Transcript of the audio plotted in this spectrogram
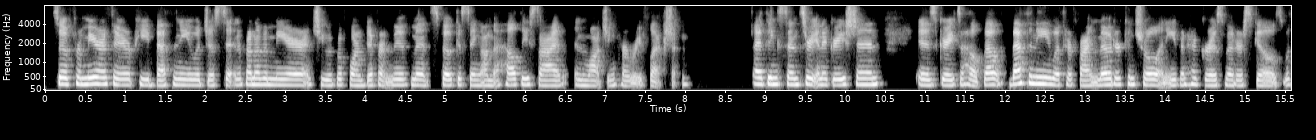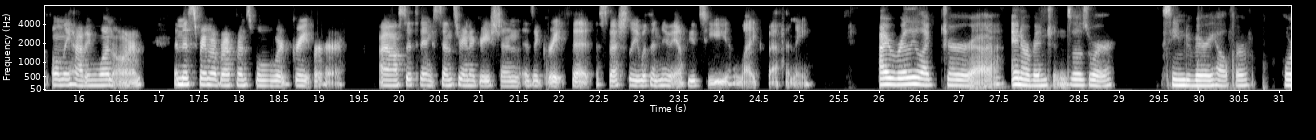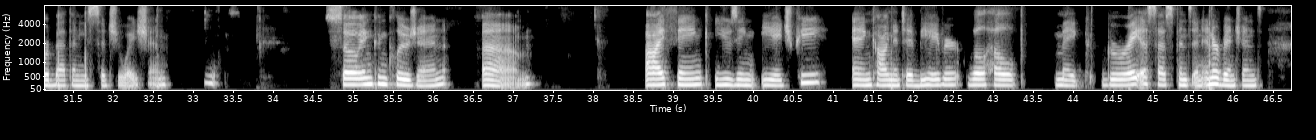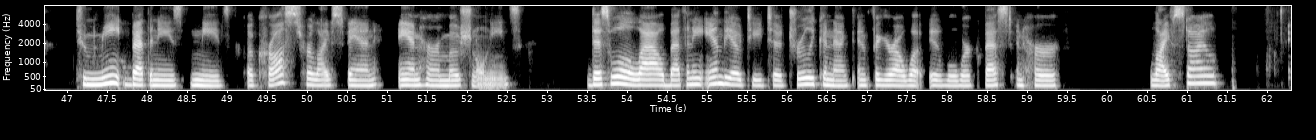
So for mirror therapy, Bethany would just sit in front of a mirror and she would perform different movements, focusing on the healthy side and watching her reflection. I think sensory integration is great to help Bethany with her fine motor control and even her gross motor skills with only having one arm. And this frame of reference will work great for her. I also think sensory integration is a great fit, especially with a new amputee like Bethany. I really liked your uh, interventions. Those were seemed very helpful for Bethany's situation. Yes. So, in conclusion, um, I think using EHP and cognitive behavior will help make great assessments and interventions to meet Bethany's needs across her lifespan and her emotional needs. This will allow Bethany and the OT to truly connect and figure out what it will work best in her lifestyle.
